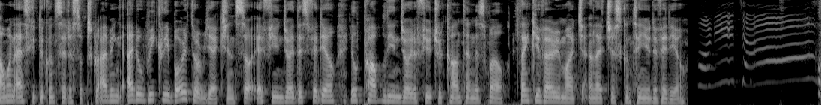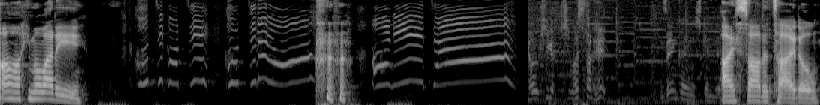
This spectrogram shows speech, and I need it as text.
I want to ask you to consider subscribing. I do weekly Boruto reactions, so if you enjoyed this video, you'll probably enjoy the future content as well. Thank you very much, and let's just continue the video. I saw the title.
